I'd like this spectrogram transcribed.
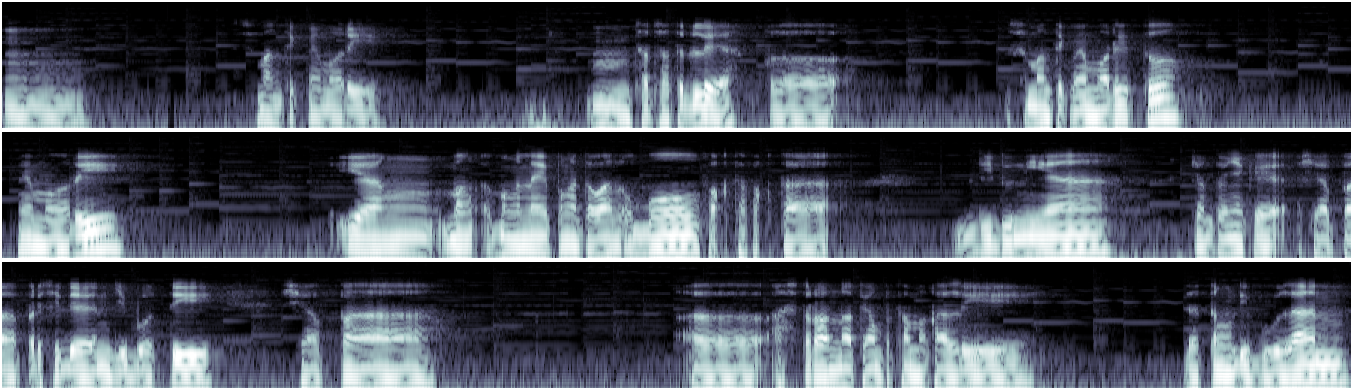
hmm, semantic memory hmm, satu-satu dulu ya. Kalau semantic memory itu memori yang meng- mengenai pengetahuan umum, fakta-fakta di dunia. Contohnya kayak siapa presiden Djibouti, siapa eh, astronot yang pertama kali datang di bulan,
